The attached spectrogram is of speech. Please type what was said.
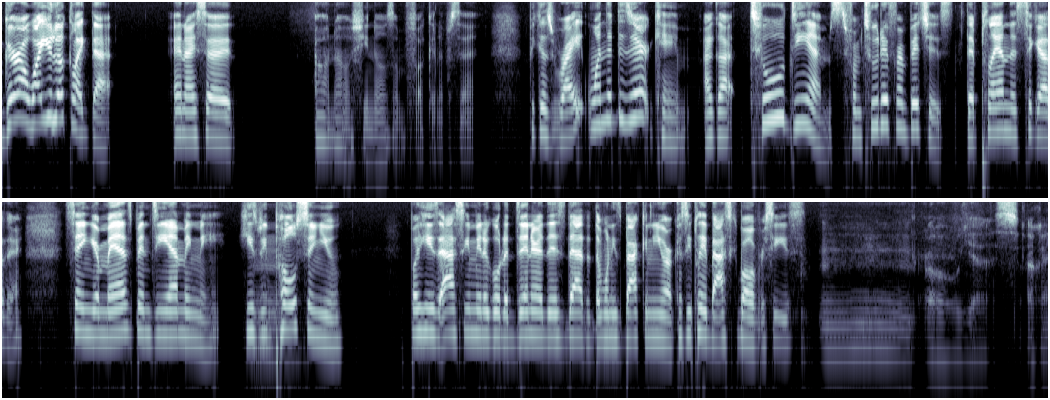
"Girl, why you look like that?" And I said, Oh no, she knows I'm fucking upset. Because right when the dessert came, I got two DMs from two different bitches that planned this together saying, Your man's been DMing me. He's mm. been posting you. But he's asking me to go to dinner, this, that, that when he's back in New York because he played basketball overseas. Mm, oh, yes. Okay.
